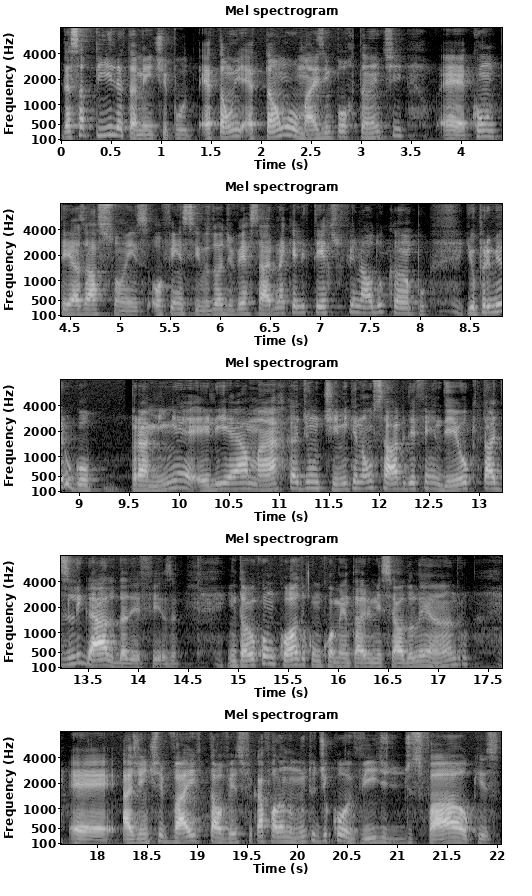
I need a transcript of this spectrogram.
dessa pilha também. Tipo, é tão, é tão ou mais importante é, conter as ações ofensivas do adversário naquele terço final do campo. E o primeiro gol, para mim, é, ele é a marca de um time que não sabe defender ou que está desligado da defesa. Então eu concordo com o comentário inicial do Leandro. É, a gente vai talvez ficar falando muito de Covid, de desfalques,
